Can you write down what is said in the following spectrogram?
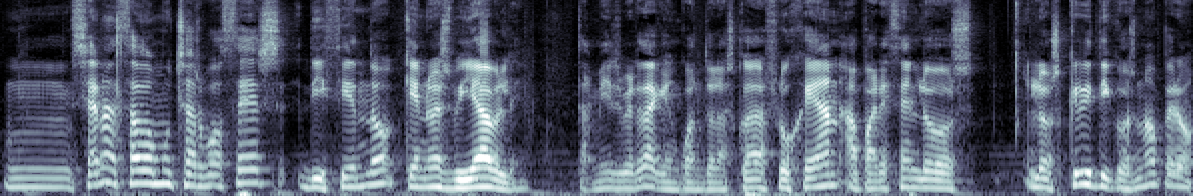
Mm, se han alzado muchas voces diciendo que no es viable. También es verdad que en cuanto las cosas flujean aparecen los, los críticos, ¿no? Pero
